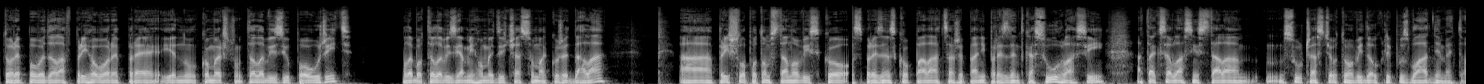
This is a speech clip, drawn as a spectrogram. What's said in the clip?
ktoré povedala v príhovore pre jednu komerčnú televíziu použiť, lebo televízia mi ho medzičasom akože dala a prišlo potom stanovisko z prezidentského paláca, že pani prezidentka súhlasí a tak sa vlastne stala súčasťou toho videoklipu Zvládneme to.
